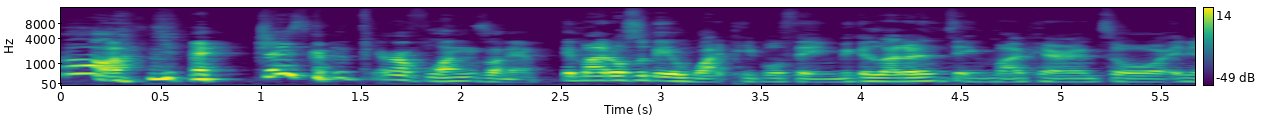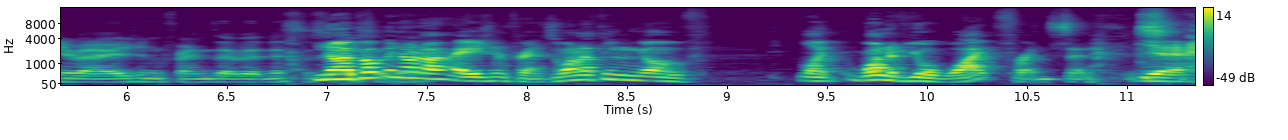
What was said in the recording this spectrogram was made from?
oh, you know, Jake's got a pair of lungs on him. It might also be a white people thing because I don't think my parents or any of our Asian friends ever necessarily. No, probably not our Asian friends. The one I'm thinking of, like one of your white friends said it. Yeah.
